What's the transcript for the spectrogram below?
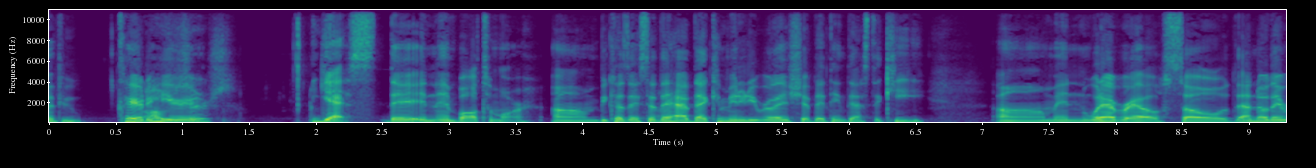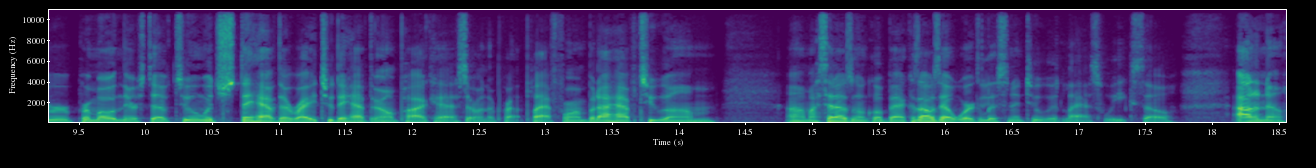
if you care to hear, Yes, they're in, in Baltimore. Um, because they said they have that community relationship. They think that's the key. Um, and whatever else. So I know they were promoting their stuff too, in which they have their right to. They have their own podcast or on the pr- platform. But I have to. Um, um, I said I was gonna go back because I was at work listening to it last week. So I don't know.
